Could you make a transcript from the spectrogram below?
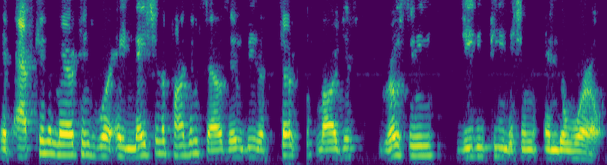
If African Americans were a nation upon themselves, they would be the third largest grossing GDP nation in the world.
